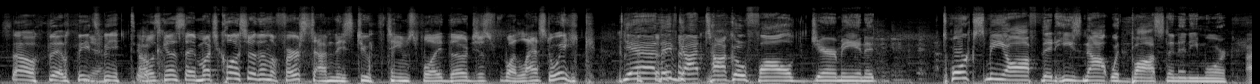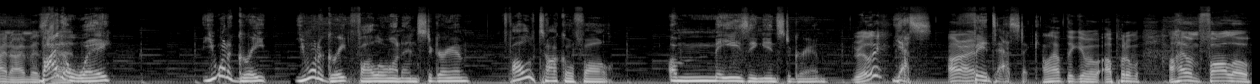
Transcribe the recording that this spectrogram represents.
So that leads Yeah. me to I was gonna say much closer than the first time these two teams played, though. Just what last week? Yeah, they've got Taco Fall, Jeremy, and it torques me off that he's not with Boston anymore. I know I missed By that. the way, you want a great you want a great follow on Instagram? Follow Taco Fall. Amazing Instagram. Really? Yes. All right. Fantastic. I'll have to give him. I'll put him. I'll have him follow.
